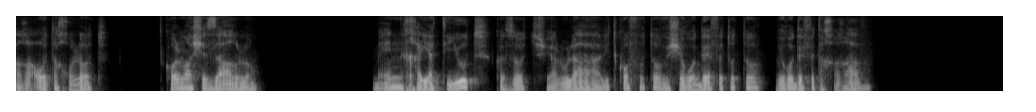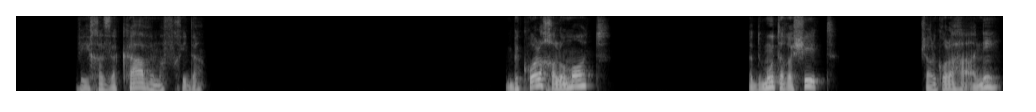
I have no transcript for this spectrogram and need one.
הרעות החולות, את כל מה שזר לו, מעין חייתיות כזאת שעלולה לתקוף אותו ושרודפת אותו ורודפת אחריו, והיא חזקה ומפחידה. בכל החלומות הדמות הראשית, אפשר לקרוא לה האני,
